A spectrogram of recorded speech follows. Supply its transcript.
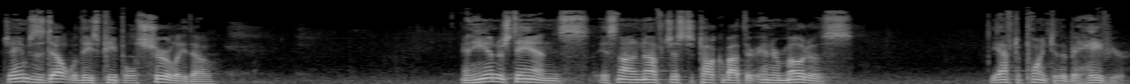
James has dealt with these people, surely, though. And he understands it's not enough just to talk about their inner motives, you have to point to their behavior.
